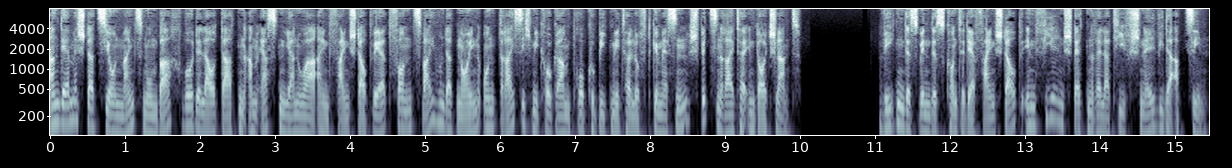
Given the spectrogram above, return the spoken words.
An der Messstation Mainz-Mumbach wurde laut Daten am 1. Januar ein Feinstaubwert von 239 Mikrogramm pro Kubikmeter Luft gemessen, Spitzenreiter in Deutschland. Wegen des Windes konnte der Feinstaub in vielen Städten relativ schnell wieder abziehen.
